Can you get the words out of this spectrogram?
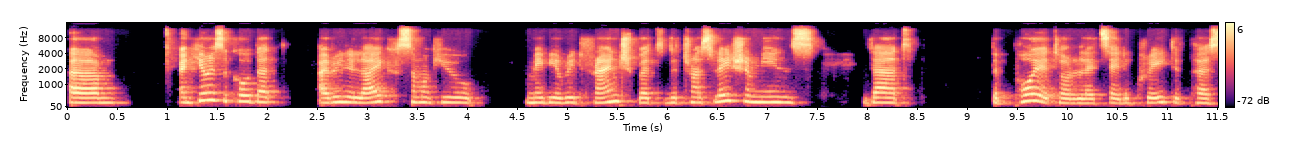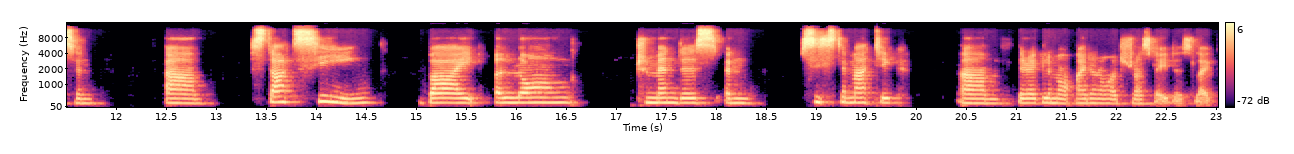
Um, and here is a quote that I really like. Some of you maybe read French, but the translation means that the poet, or let's say the creative person, um, starts seeing by a long, tremendous, and systematic um, dérèglement. I don't know how to translate this, like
